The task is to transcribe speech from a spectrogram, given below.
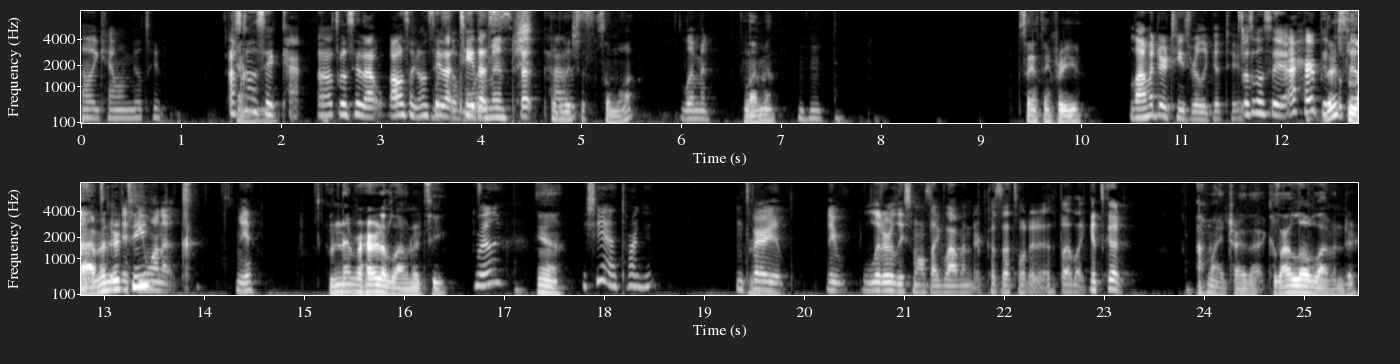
I like chamomile tea. I was gonna say cat. I was gonna say that. I was like gonna say With that some tea that's lemon. that has. Delicious. Some what? Lemon. Lemon. hmm Same thing for you. Lavender tea is really good too. I was gonna say I heard people There's say that was lavender good. If tea? you want to, yeah, I've never heard of lavender tea. Really? Yeah. You see at Target. it's very. It literally smells like lavender because that's what it is. But like, it's good. I might try that because I love lavender.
